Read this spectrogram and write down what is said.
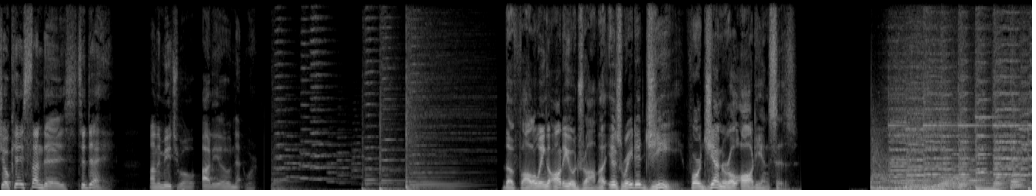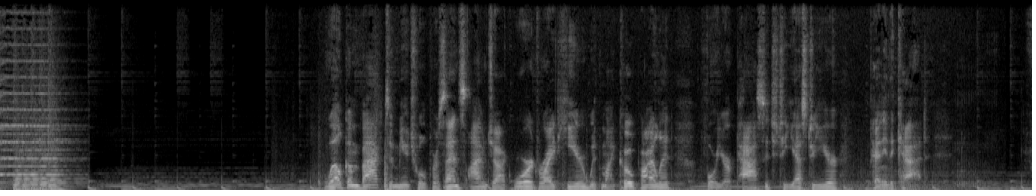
Showcase Sundays today on the Mutual Audio Network. The following audio drama is rated G for general audiences. Welcome back to Mutual Presents. I'm Jack Ward right here with my co pilot for your passage to yesteryear, Penny the Cat.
